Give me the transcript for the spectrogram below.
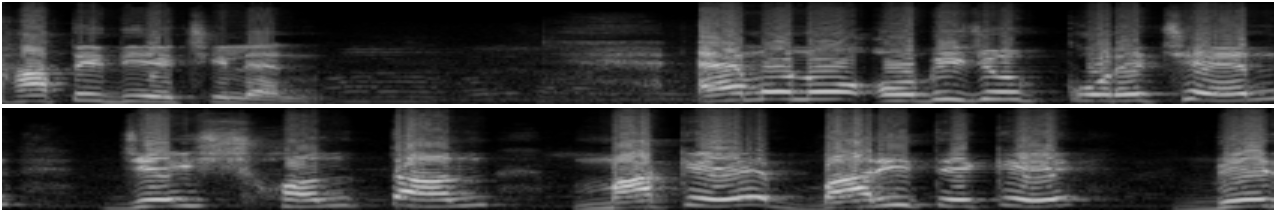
হাতে দিয়েছিলেন। এমনও অভিযোগ করেছেন যেই সন্তান মাকে বাড়ি থেকে বের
